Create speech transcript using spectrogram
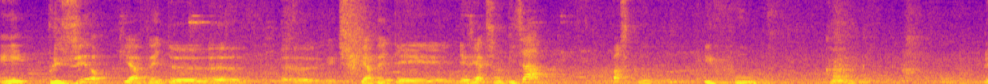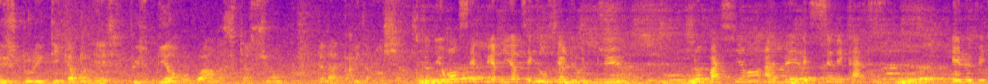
Et plusieurs qui avaient, de, euh, euh, qui avaient des, des réactions bizarres. Parce qu'il faut que les autorités gabonaises puissent bien revoir la situation de la prise en charge. Durant ces périodes séquentielles de rupture, nos patients avaient les CD4 élevés.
